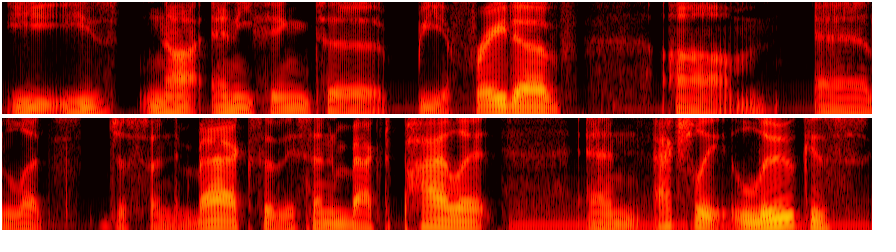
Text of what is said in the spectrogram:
he, he's not anything to be afraid of." Um, and let's just send him back. So they send him back to Pilate. And actually, Luke is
